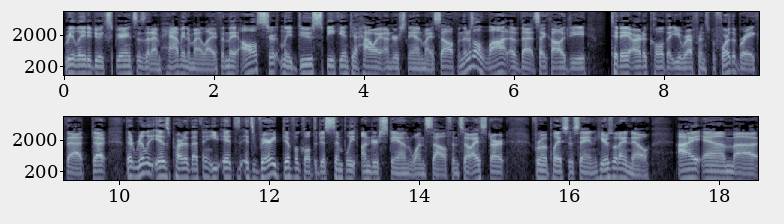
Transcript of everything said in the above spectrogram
related to experiences that I'm having in my life, and they all certainly do speak into how I understand myself. And there's a lot of that psychology today article that you referenced before the break that that that really is part of that thing. It's it's very difficult to just simply understand oneself, and so I start from a place of saying, "Here's what I know." I am uh,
